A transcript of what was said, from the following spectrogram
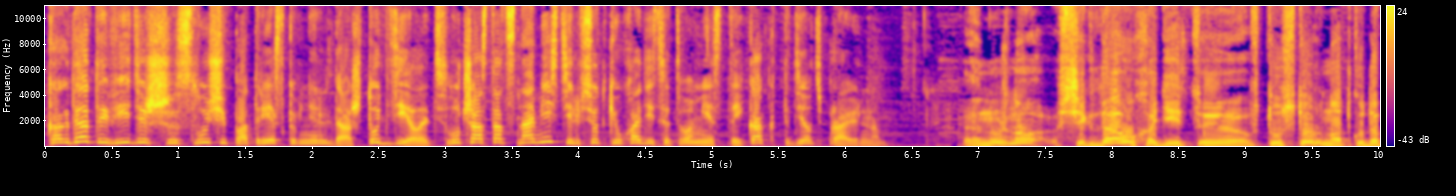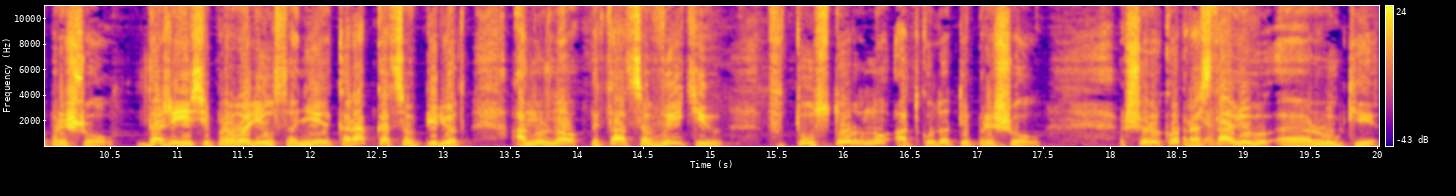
Когда ты видишь случай потрескивания льда, что делать? Лучше остаться на месте или все-таки уходить с этого места? И как это делать правильно? Э, нужно всегда уходить э, в ту сторону, откуда пришел. Даже если провалился, не карабкаться вперед, а нужно пытаться выйти в ту сторону, откуда ты пришел. Широко расставив э, руки.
